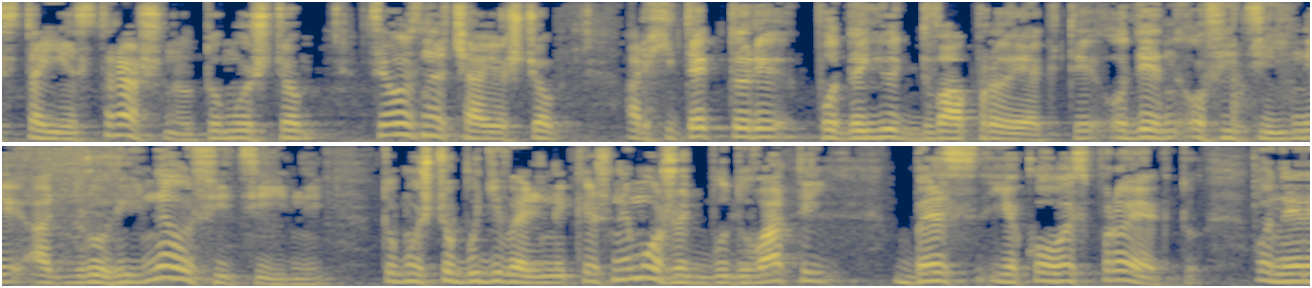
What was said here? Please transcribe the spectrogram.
стає страшно, тому що це означає, що архітектори подають два проекти: один офіційний, а другий неофіційний. Тому що будівельники ж не можуть будувати без якогось проекту. Вони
